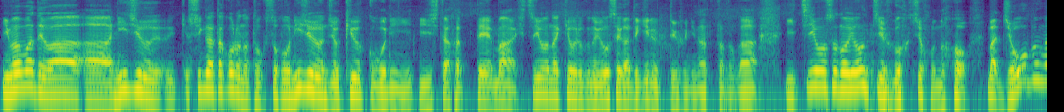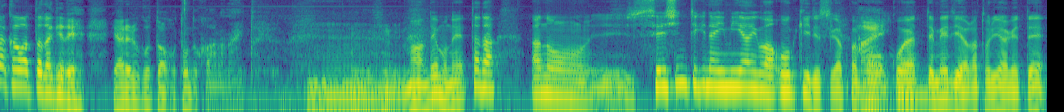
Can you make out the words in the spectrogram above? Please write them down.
今まではあ20新型コロナ特措法24条9項に従って、まあ、必要な協力の要請ができるっていうふうになったのが一応その45条の、まあ、条文が変わっただけでやれることはほとんど変わらないという。うまあ、でもね、ただあの、精神的な意味合いは大きいですよ、やっぱりこうはい、こうやってメディアが取り上げて、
